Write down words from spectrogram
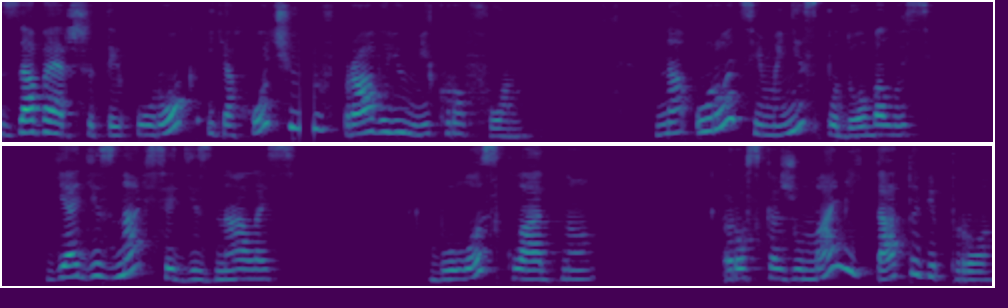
Завершити урок я хочу вправою мікрофон. На уроці мені сподобалось. Я дізнався, дізналась. Було складно. Розкажу мамі й татові про.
